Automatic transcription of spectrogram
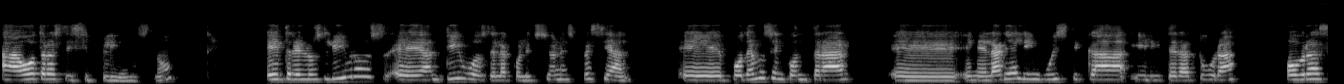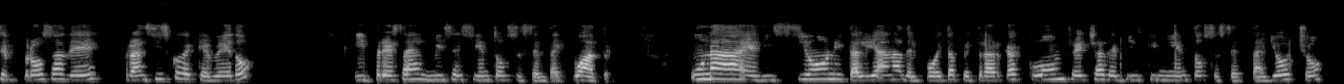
a otras disciplinas, ¿no? Entre los libros antiguos de la colección especial, podemos encontrar en el área lingüística y literatura obras en prosa de Francisco de Quevedo, impresa en 1664. Una edición italiana del poeta Petrarca con fecha de 1568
